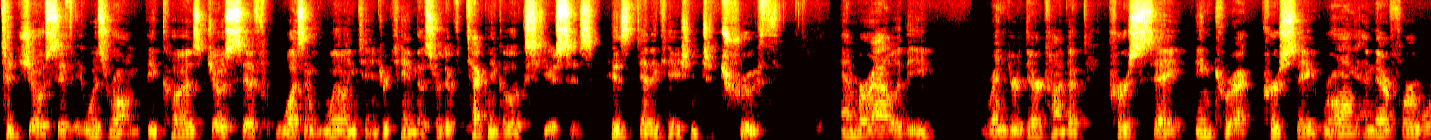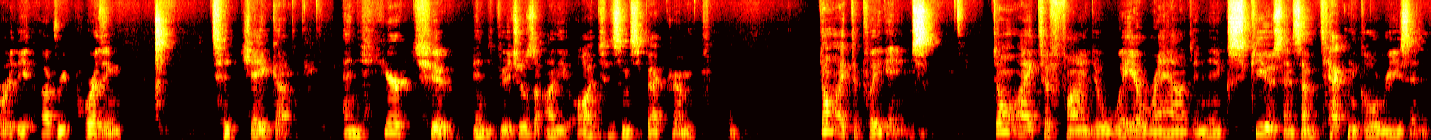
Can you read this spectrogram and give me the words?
to Joseph, it was wrong because Joseph wasn't willing to entertain those sort of technical excuses. His dedication to truth and morality rendered their conduct per se incorrect, per se wrong, and therefore worthy of reporting to Jacob. And here too, individuals on the autism spectrum don't like to play games, don't like to find a way around an excuse and some technical reason.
